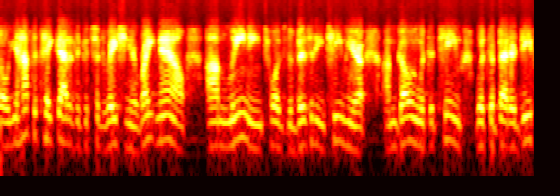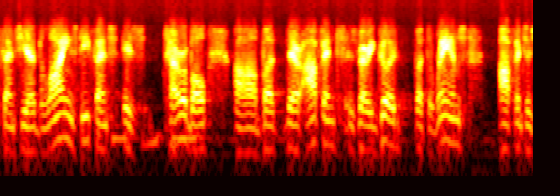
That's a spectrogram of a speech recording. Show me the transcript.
So you have to take that into consideration here. Right now, I'm leaning towards the visiting team here. I'm going with the team with the better defense here. The Lions' defense is terrible, uh, but their offense is very good. But the Rams offense is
